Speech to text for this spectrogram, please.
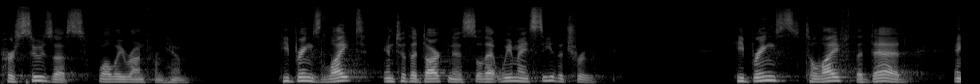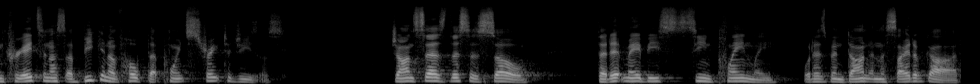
pursues us while we run from him. He brings light into the darkness so that we may see the truth. He brings to life the dead and creates in us a beacon of hope that points straight to Jesus. John says this is so that it may be seen plainly what has been done in the sight of God,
